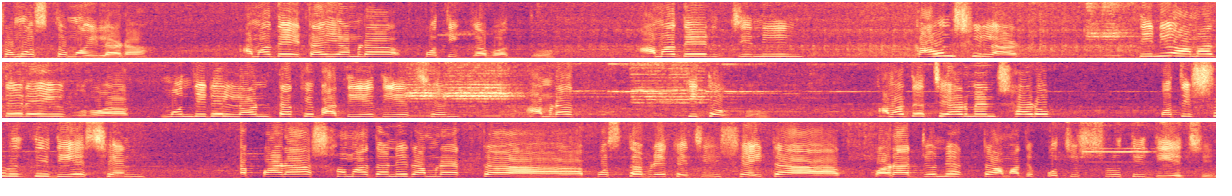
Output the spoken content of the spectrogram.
সমস্ত মহিলারা। আমাদের এটাই আমরা প্রতিজ্ঞাবদ্ধ। আমাদের যিনি কাউন্সিলর তিনিও আমাদের এই মন্দিরের লনটাকে বাদিয়ে দিয়েছেন। আমরা কৃতজ্ঞ। আমাদের চেয়ারম্যান স্যারও প্রতিশ্রুতি দিয়েছেন। পাড়া সমাধানের আমরা একটা প্রস্তাব রেখেছি, সেইটা করার জন্য একটা আমাদের প্রতিশ্রুতি দিয়েছেন।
